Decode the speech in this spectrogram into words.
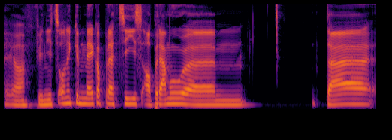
Ja, bin jetzt auch nicht mega präzise, aber auch ähm, der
